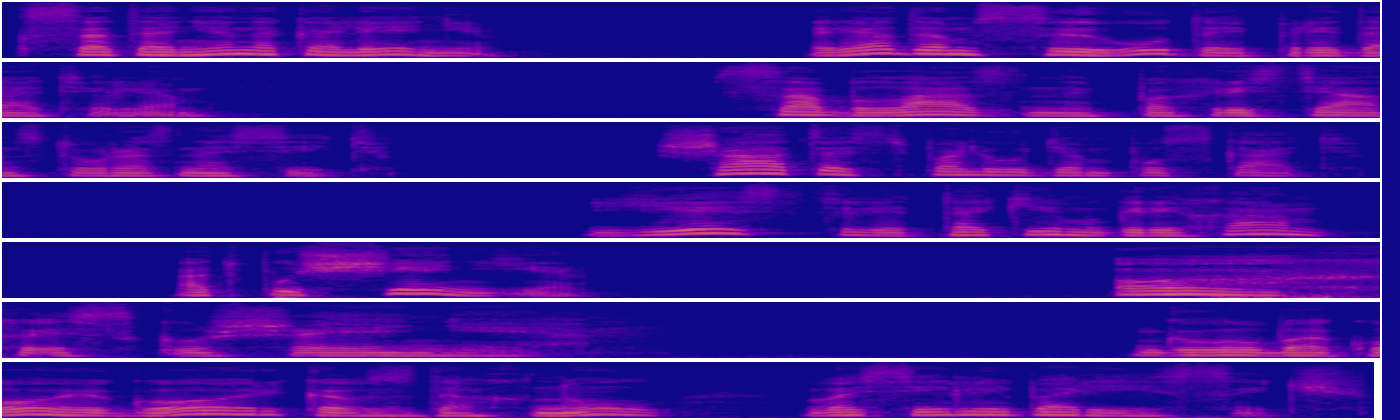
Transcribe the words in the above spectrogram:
к сатане на колени, рядом с Иудой предателем. Соблазны по христианству разносить, шатость по людям пускать. Есть ли таким грехам отпущение? Ох, искушение! Глубоко и горько вздохнул Василий Борисович.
